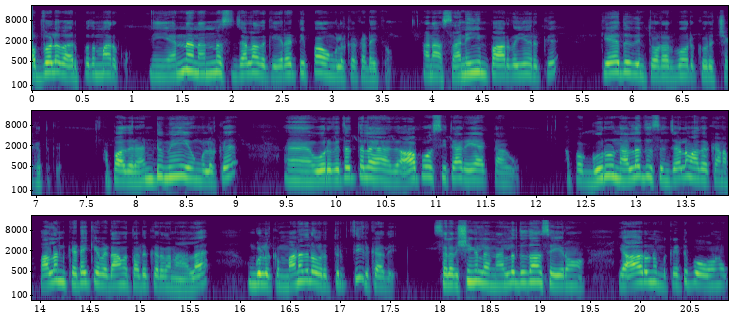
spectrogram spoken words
அவ்வளவு அற்புதமாக இருக்கும். நீ என்ன நன்மை செஞ்சாலும் அதுக்கு இரட்டிப்பாக உங்களுக்கு கிடைக்கும். ஆனால் சனியின் பார்வையும் இருக்குது கேதுவின் தொடர்பும் இருக்குது உச்சகத்துக்கு அப்போ அது ரெண்டுமே உங்களுக்கு ஒரு விதத்தில் அது ஆப்போசிட்டாக ரியாக்ட் ஆகும். அப்போ குரு நல்லது செஞ்சாலும் அதற்கான பலன் கிடைக்க விடாமல் தடுக்கிறதுனால உங்களுக்கு மனதில் ஒரு திருப்தி இருக்காது. சில விஷயங்களில் நல்லது தான் செய்கிறோம் யாரும் நம்ம கெட்டு போகணும்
